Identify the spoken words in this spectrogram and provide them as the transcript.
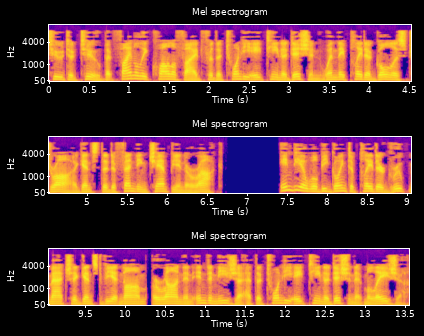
2–2 but finally qualified for the 2018 edition when they played a goalless draw against the defending champion Iraq. India will be going to play their group match against Vietnam, Iran and Indonesia at the 2018 edition at Malaysia.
